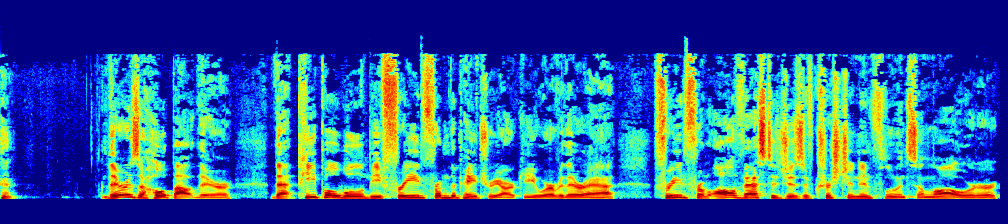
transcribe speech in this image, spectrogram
there is a hope out there that people will be freed from the patriarchy wherever they're at, freed from all vestiges of Christian influence and law order,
